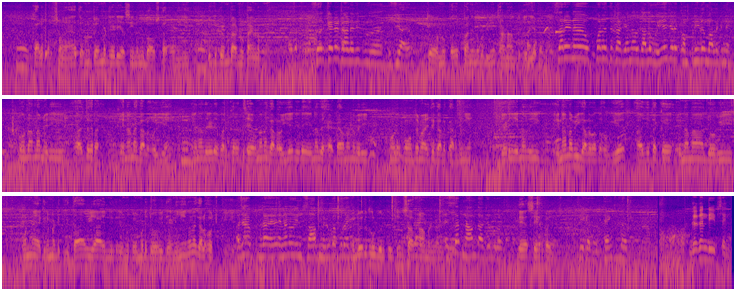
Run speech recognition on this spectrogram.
ਕੱਲ ਪਰਸੋਂ ਆਇਆ ਤੇ ਹੁਣ ਪੇਮੈਂਟ ਜਿਹੜੀ ਅਸੀਂ ਇਹਨਾਂ ਨੂੰ ਵਾਪਸ ਕਰ ਲੈਣੀ ਹੈ ਕਿਉਂਕਿ ਪੇਮੈਂਟ ਆਉਣ ਨੂੰ ਟਾਈਮ ਲੱਗਣਾ ਸਰ ਕਿਹੜੇ ਥਾਣੇ ਦੀ ਤੁਸੀਂ ਆਏ ਹੋ? ਤੁਹਾਨੂੰ ਪਤਾ ਪੰਜ ਨੰਬਰ ਡਿਵੀਜ਼ਨ ਥਾਣਾ ਏਰੀਆ ਪੈਂਦਾ ਸਰ ਇਹਨਾਂ ਉੱਪਰ ਅਧਿਕਾਰੀਆਂ ਨਾਲ ਗੱਲ ਹੋਈ ਹੈ ਜਿਹੜੇ ਕੰਪਨੀ ਦੇ ਮਾਲਕ ਨੇ? ਉਹਨਾਂ ਨਾਲ ਮੇਰੀ ਅੱਜ ਤੱਕ ਇਹਨਾਂ ਨਾਲ ਗੱਲ ਹੋਈ ਹੈ। ਇਹਨਾਂ ਦੇ ਜਿਹੜੇ ਵਰਕਰ ਇੱਥੇ ਆ, ਉਹਨਾਂ ਨਾਲ ਗੱਲ ਹੋਈ ਹੈ। ਜਿਹੜੇ ਇਹਨਾਂ ਦੇ ਹੈੱਡ ਆ ਉਹਨਾਂ ਨੇ ਮੇਰੀ ਹੁਣ ਫੋਨ ਤੇ ਮੈਂ ਅੱਜ ਤੇ ਗੱਲ ਕਰਨੀ ਹੈ। ਜਿਹੜੀ ਇਹਨਾਂ ਦੀ ਇਹਨਾਂ ਨਾਲ ਵੀ ਗੱਲਬਾਤ ਹੋ ਗਈ ਹੈ। ਅਜੇ ਤੱਕ ਇਹਨਾਂ ਨਾਲ ਜੋ ਵੀ ਉਹਨਾਂ ਨੇ ਐਗਰੀਮੈਂਟ ਕੀਤਾ ਹੈ ਵੀ ਆ ਇੰਨੀ ਤਰੀਕ ਨੂੰ ਪੇਮੈਂਟ ਜੋ ਵੀ ਦੇਣੀ ਹੈ ਇਹਨਾਂ ਨਾਲ ਗੱਲ ਹੋ ਚੁੱਕੀ ਹੈ। ਅੱਛਾ ਲ- ਇਹਨਾਂ ਨੂੰ ਇਨਸਾਫ ਮਿਲੂਗਾ ਪੂਰਾ ਜੀ? ਬਿਲਕੁਲ ਬਿਲਕੁਲ ਜੀ ਇਨਸਾਫ ਨਾ ਮਿਲਣ ਸਰ ਨਾਮ ਦੱਸ ਦਿਓ ਪੂਰਾ। ਇਹ ਸ਼ੇਰ ਭਾਈ ਠੀਕ ਹੈ sir thank you sir Gagandeep Singh.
